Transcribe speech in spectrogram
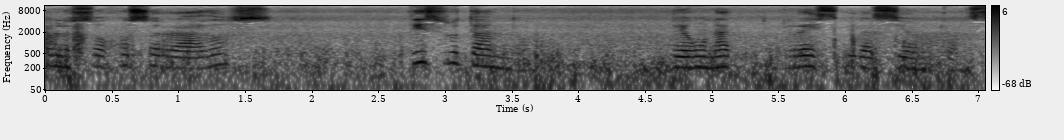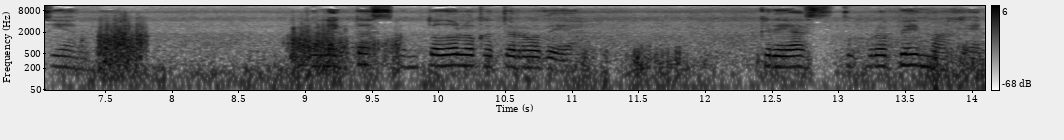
Con los ojos cerrados, disfrutando de una respiración consciente. Conectas con todo lo que te rodea. Creas tu propia imagen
